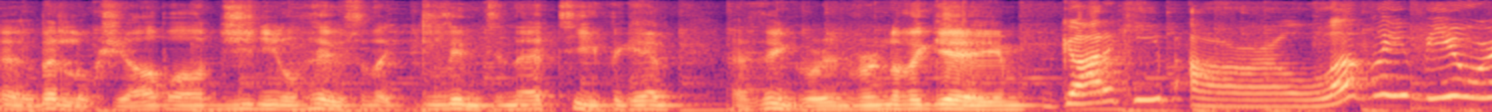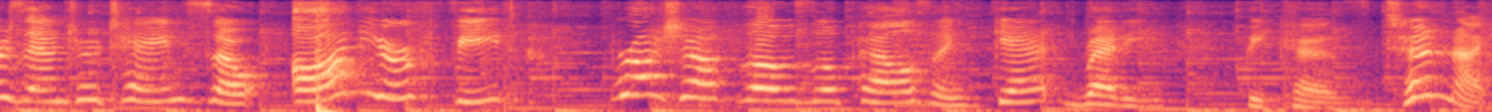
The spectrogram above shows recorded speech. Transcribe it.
Oh, better look sharp, or genial hosts with that glint in their teeth again. I think we're in for another game. Gotta keep our lovely viewers entertained, so on your feet, brush up those lapels and get ready. Because tonight,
